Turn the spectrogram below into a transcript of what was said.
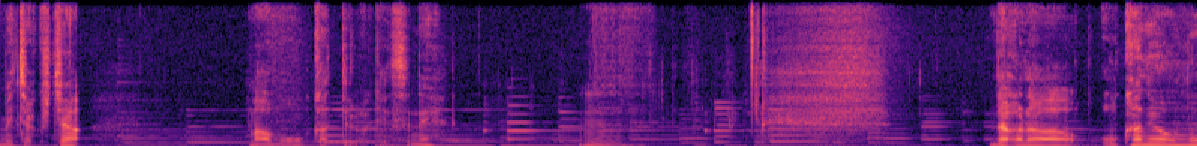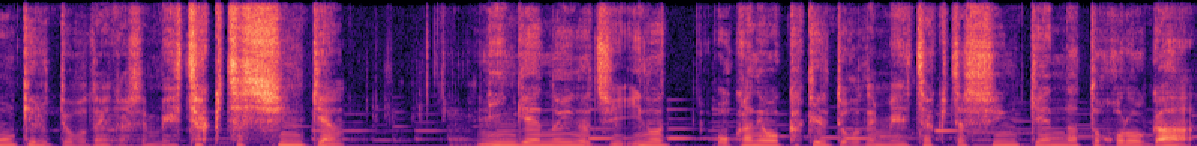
めちゃくちゃ、まあ儲かってるわけですね。うん。だからお金を儲けるってことに関してめちゃくちゃ真剣人間の命命お金をかけるってことにめちゃくちゃ真剣なところが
